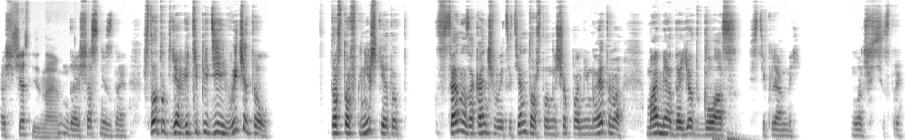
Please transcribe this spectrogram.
А сейчас не знаю. Да, сейчас не знаю. Что тут я в Википедии вычитал? То, что в книжке эта сцена заканчивается тем, то, что он еще помимо этого маме отдает глаз стеклянный младшей сестры.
